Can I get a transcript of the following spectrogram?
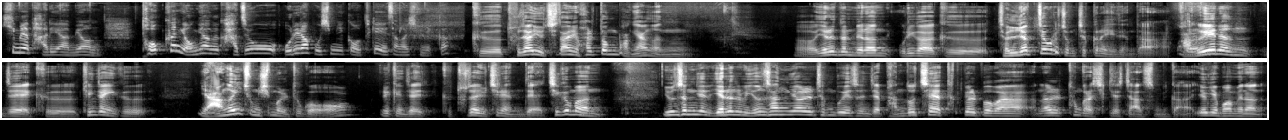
힘을 발휘하면 더 큰 영향을 가져오리라 보십니까? 어떻게 예상하십니까? 그 투자 유치단의 활동 방향은 어, 예를 들면은 우리가 그 전략적으로 좀 접근해야 된다. 과거에는 이제 그 굉장히 그 양의 중심을 두고 이렇게 이제 그 투자 유치를 했는데 지금은 윤석열 예를 들면 윤석열 정부에서 이제 반도체 특별 법안을 통과를 시켰지 않습니까? 여기 보면은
